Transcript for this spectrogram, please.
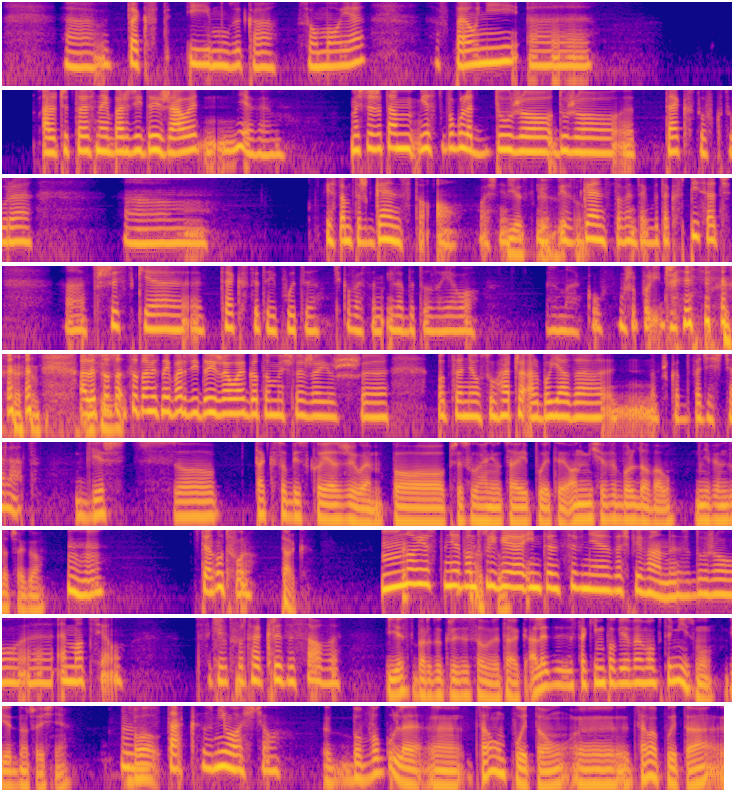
e, tekst i muzyka są moje w pełni. E, ale czy to jest najbardziej dojrzałe? Nie wiem. Myślę, że tam jest w ogóle dużo, dużo e, tekstów, które. Um, jest tam też gęsto. O, właśnie. Jest, jest, gęsto. jest gęsto, więc jakby tak spisać wszystkie teksty tej płyty. Ciekawa jestem, ile by to zajęło znaków. Muszę policzyć. Ale myślę, co, co tam jest najbardziej dojrzałego, to myślę, że już e, ocenią słuchacze albo ja za na przykład 20 lat. Wiesz co, tak sobie skojarzyłem po przesłuchaniu całej płyty. On mi się wyboldował. Nie wiem dlaczego. Mhm. Ten utwór. Tak. Mm, no jest niewątpliwie intensywnie zaśpiewany, z dużą y, emocją. Jest taki utwór trochę kryzysowy. Jest bardzo kryzysowy, tak, ale z takim powiewem optymizmu jednocześnie. Bo, z, tak, z miłością. Bo w ogóle e, całą płytą, e, cała płyta e,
